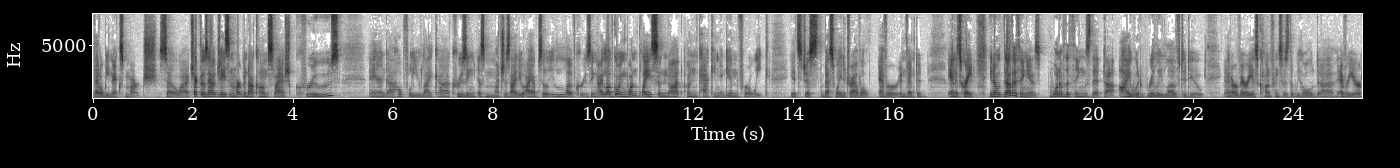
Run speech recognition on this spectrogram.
that'll be next March. So uh, check those out, jasonhartman.com slash cruise. And uh, hopefully you like uh, cruising as much as I do. I absolutely love cruising. I love going one place and not unpacking again for a week. It's just the best way to travel ever invented. And it's great. You know, the other thing is, one of the things that uh, I would really love to do at our various conferences that we hold uh, every year,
